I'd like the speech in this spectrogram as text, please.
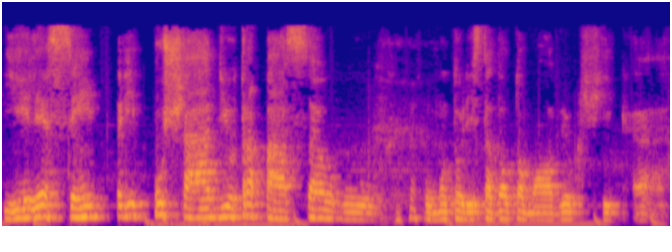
e ele é sempre puxado e ultrapassa o, o motorista do automóvel que fica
